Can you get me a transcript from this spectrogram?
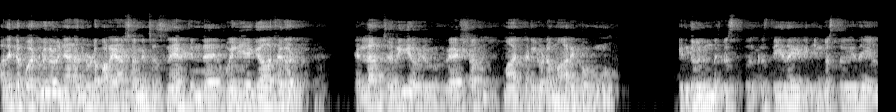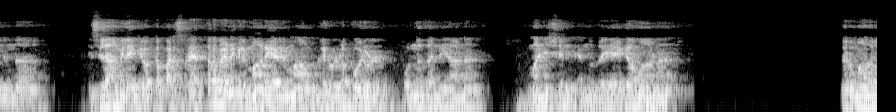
അതിന്റെ പൊരുളുകൾ ഞാൻ അതിലൂടെ പറയാൻ ശ്രമിച്ച സ്നേഹത്തിന്റെ വലിയ ഗാഥകൾ എല്ലാം ചെറിയ ഒരു വേഷം മാറ്റലിലൂടെ മാറിപ്പോകുമോ ഹിന്ദുവിൽ നിന്ന് ക്രിസ്തു ക്രിസ്തീയതയിലേക്കും ക്രിസ്തുവീതയിൽ നിന്ന് ഇസ്ലാമിലേക്കും ഒക്കെ പരസ്പരം എത്ര വേണമെങ്കിലും മാറിയാലും ആ ഉള്ളിലുള്ള പൊരുൾ ഒന്ന് തന്നെയാണ് മനുഷ്യൻ എന്നത് ഏകമാണ്. നിർമ്മാതള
